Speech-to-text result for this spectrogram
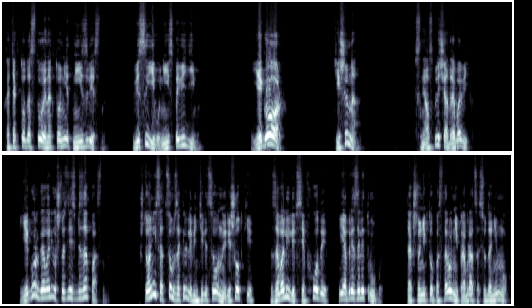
Хотя кто достоин, а кто нет, неизвестно. Весы его неисповедимы. «Егор!» Тишина. Снял с плеча дробовик. Егор говорил, что здесь безопасно. Что они с отцом закрыли вентиляционные решетки, завалили все входы и обрезали трубы, так что никто посторонний пробраться сюда не мог.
